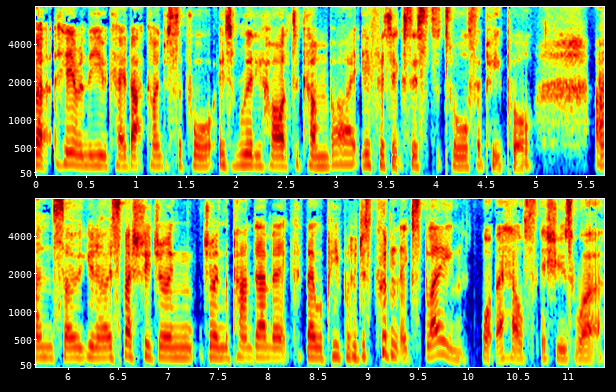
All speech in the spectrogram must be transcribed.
but here in the UK, that kind of support is really hard to come by if it exists at all for people. And so, you know, especially during during the pandemic, there were people who just couldn't explain what their health issues were.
